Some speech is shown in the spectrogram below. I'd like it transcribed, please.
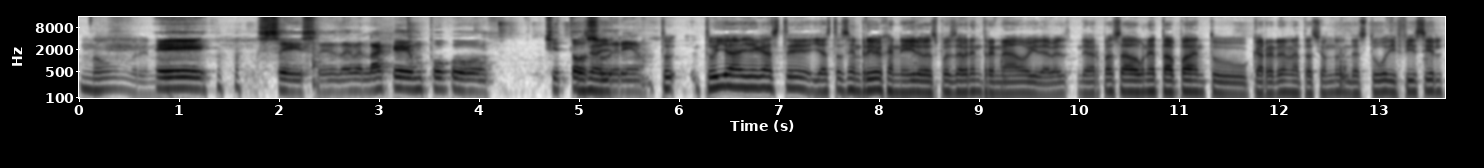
No, hombre, no. Eh, sí, sí, de verdad que un poco chistoso, diría. Tú, ya llegaste, ya estás en Río de Janeiro después de haber entrenado y de haber, de haber pasado una etapa en tu carrera de natación donde estuvo difícil.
